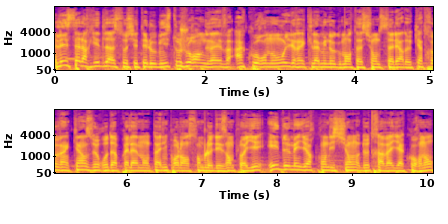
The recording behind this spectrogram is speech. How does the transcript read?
Les salariés de la société Loomis, toujours en grève à Cournon, ils réclament une augmentation de salaire de 95 euros d'après la montagne pour l'ensemble des employés et de meilleures conditions de travail à Cournon.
